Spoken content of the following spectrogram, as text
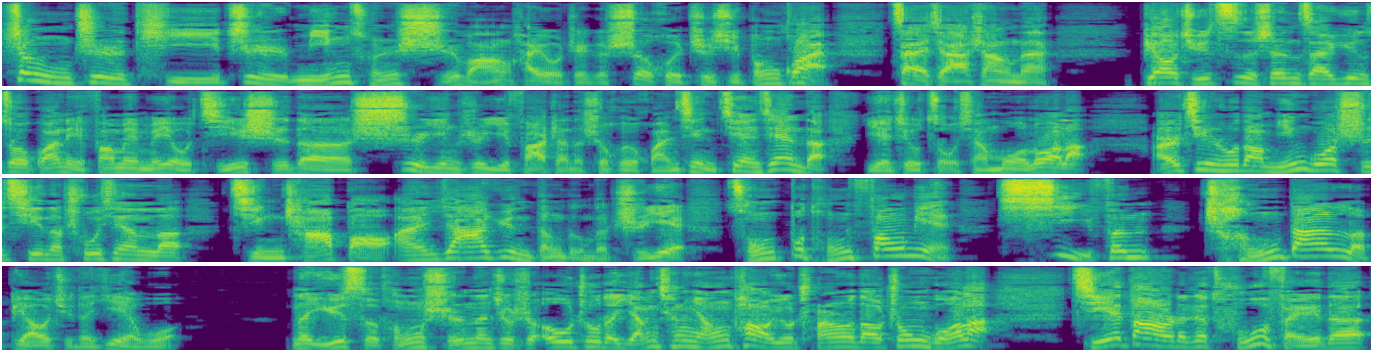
政治体制名存实亡，还有这个社会秩序崩坏，再加上呢，镖局自身在运作管理方面没有及时的适应日益发展的社会环境，渐渐的也就走向没落了。而进入到民国时期呢，出现了警察、保安、押运等等的职业，从不同方面细分承担了镖局的业务。那与此同时呢，就是欧洲的洋枪洋炮又传入到中国了，劫道的这土匪的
